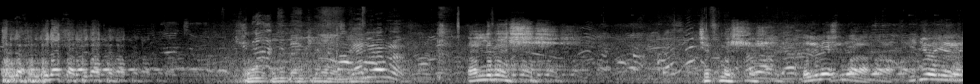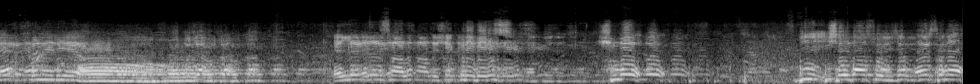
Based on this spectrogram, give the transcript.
Plaka plaka plaka. Şunu şunu ben kimden aldım? Geliyor mu? 55. Çıkmış. 55 numara. Gidiyor yerine son hediye Hocam ellerinize sağlık. Teşekkür ederiz. Şimdi bir şey daha söyleyeceğim. Her sene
